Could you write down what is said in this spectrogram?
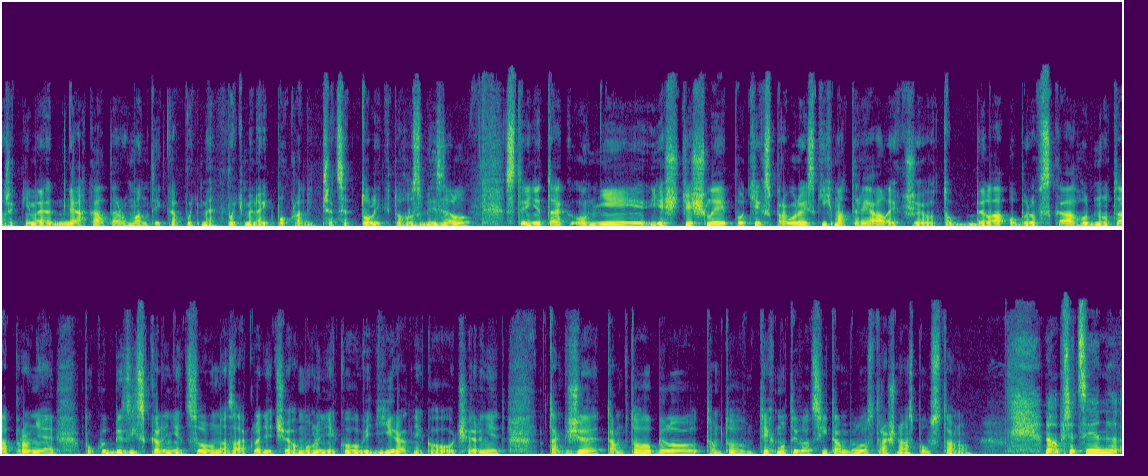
řekněme, nějaká ta romantika, pojďme, pojďme najít poklady, přece tolik toho zmizelo. Stejně tak oni ještě šli po těch spravodajských materiálech, že jo? to byla obrovská hodnota pro ně, pokud by získali něco, na základě čeho mohli někoho vydírat, někoho očernit, takže tam toho bylo, tam toho, těch motivací tam bylo strašná spousta. No. No a přeci jen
